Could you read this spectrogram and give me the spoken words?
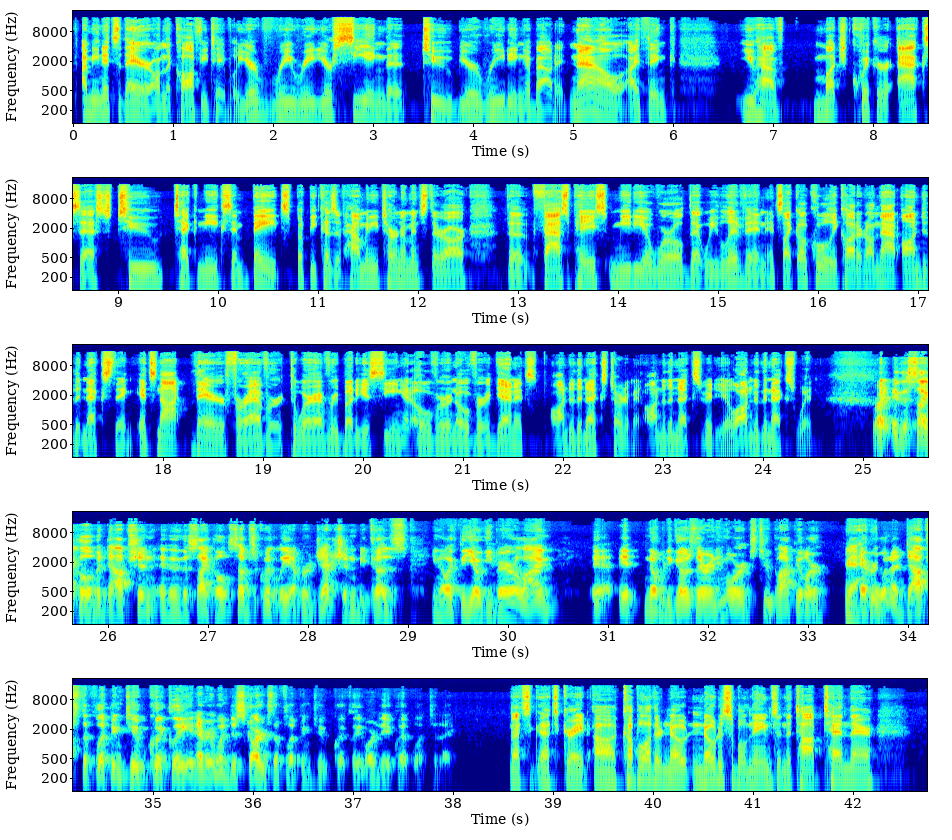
I mean, it's there on the coffee table. You're reread, you're seeing the tube, you're reading about it. Now, I think you have much quicker access to techniques and baits, but because of how many tournaments there are, the fast-paced media world that we live in, it's like, oh, cool, he caught it on that, on to the next thing. It's not there forever to where everybody is seeing it over and over again. It's on to the next tournament, on to the next video, on to the next win. Right. In the cycle of adoption and then the cycle subsequently of rejection because, you know, like the Yogi Berra line, it, it nobody goes there anymore. It's too popular. Yeah. Everyone adopts the flipping tube quickly and everyone discards the flipping tube quickly or the equivalent today. That's that's great. Uh, a couple other note noticeable names in the top ten there:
